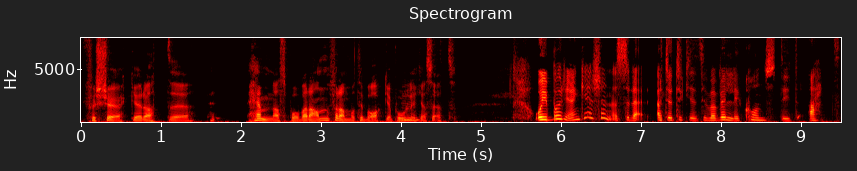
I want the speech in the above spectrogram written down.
försöker att eh, hämnas på varann fram och tillbaka på Mm. olika sätt. Och i början kan jag känna sådär att jag tycker att det var väldigt konstigt att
